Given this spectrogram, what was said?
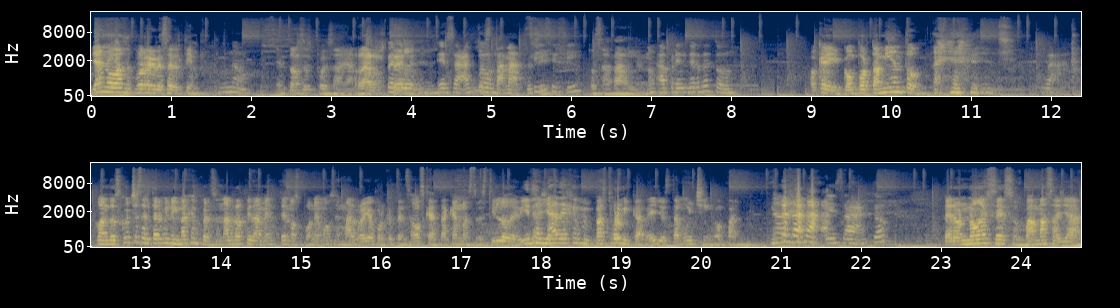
ya no vas a poder regresar el tiempo. No. Entonces, pues agarrarte Pero, exacto. los tanates sí, y sí, sí. pues a darle, ¿no? Aprender de todo. Ok, comportamiento. Cuando escuchas el término imagen personal rápidamente nos ponemos en mal rollo porque pensamos que atacan nuestro estilo de vida. Ya déjenme en paz por mi cabello, está muy chingón para mí. Exacto. Pero no es eso, va más allá.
